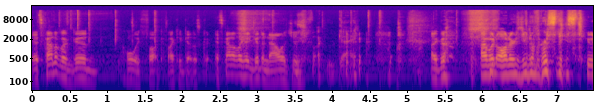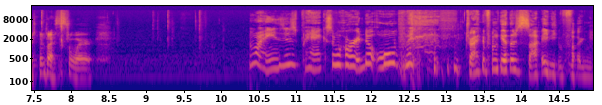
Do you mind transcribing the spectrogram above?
It's kind of a good. Holy fuck! If I could get this, it's kind of like a good analogy. this fucking guy. I go. I'm an honors university student. I swear. Why is this pack so hard to open? Try it from the other side, you fucking.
